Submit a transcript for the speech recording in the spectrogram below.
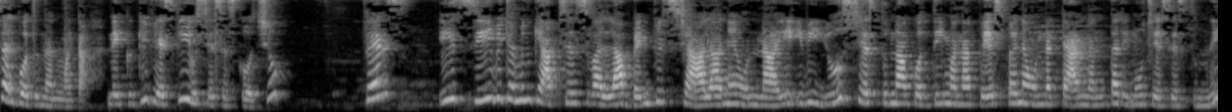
సరిపోతుంది అనమాట నెక్కి ఫేస్కి యూజ్ చేసేసుకోవచ్చు. ఫ్రెండ్స్ ఈ సి విటమిన్ క్యాప్సిల్స్ వల్ల బెనిఫిట్స్ చాలానే ఉన్నాయి. ఇవి యూస్ చేస్తున్న కొద్దీ మన ఫేస్ పైన ఉన్న ట్యాన్ అంతా రిమూవ్ చేసేస్తుంది.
